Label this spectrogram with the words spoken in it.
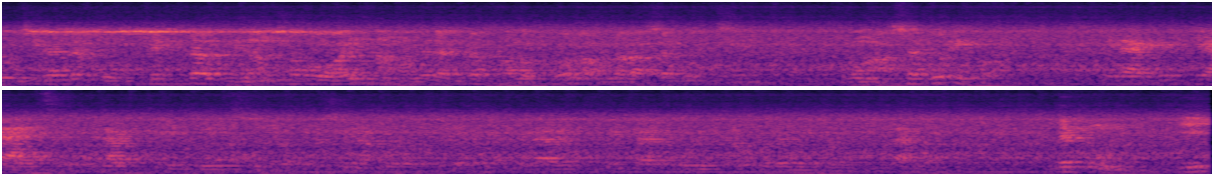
বসিরহাটের প্রত্যেকটা বিধানসভা ওয়াইজ আমাদের একটা ভালো ফল আমরা আশা করছি এবং আশা করি হয়। এর আগে যে আইএসএফ প্রার্থী দিয়েছিল দেখুন এই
